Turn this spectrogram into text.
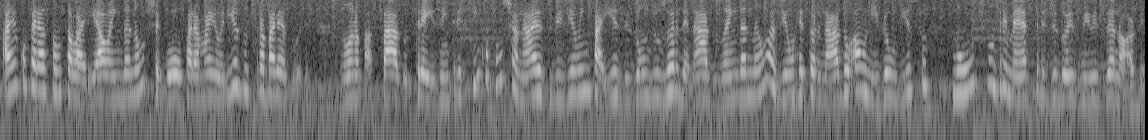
A recuperação salarial ainda não chegou para a maioria dos trabalhadores. No ano passado, três entre cinco funcionários viviam em países onde os ordenados ainda não haviam retornado ao nível visto no último trimestre de 2019.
